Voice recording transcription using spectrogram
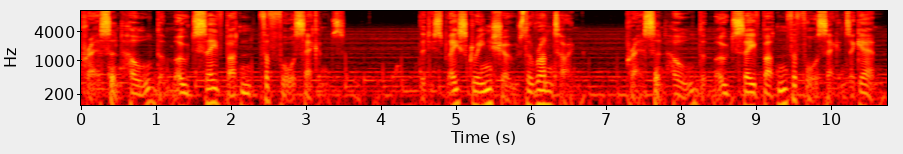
Press and hold the Mode Save button for 4 seconds. The display screen shows the runtime. Press and hold the Mode Save button for 4 seconds again.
